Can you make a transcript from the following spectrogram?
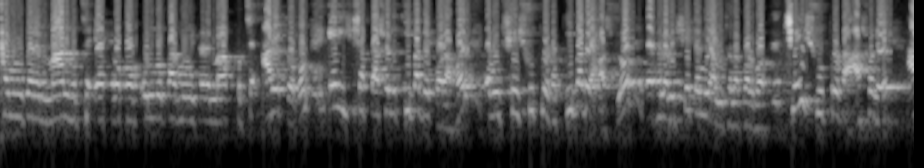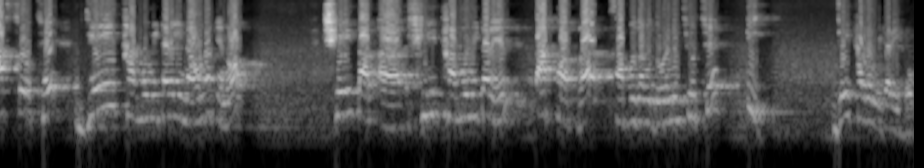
থার্মোমিটারের মান হচ্ছে এক রকম, অন্য থার্মোমিটারের মাপ হচ্ছে আরেক রকম। এই হিসাবটা আসলে কীভাবে করা হয় এবং সেই সূত্রটা কীভাবে আসলো, এখন আমি সেটা নিয়ে আলোচনা করব। সেই সূত্রটা আসলে আসছে হচ্ছে যেই থার্মোমিটারই নাও না কেন, সেই সেই থার্মোমিটারের তাপমাত্রা সাপোজ আমি ধরে নিচ্ছি হচ্ছে টি যেই থার্মোমিটারই হোক,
